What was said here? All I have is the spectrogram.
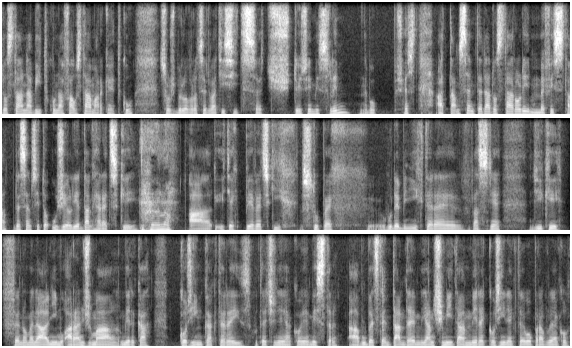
dostal nabídku na Fausta Markétku, což bylo v roce 2004, myslím, nebo 6. A tam jsem teda dostal roli Mefista, kde jsem si to užil jednak herecky no. a i těch pěveckých vstupech hudebních, které vlastně díky fenomenálnímu aranžma Mirka Kořínka, který skutečně jako je mistr. A vůbec ten tandem Jan Šmít a Mirek Kořínek, to je opravdu jako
